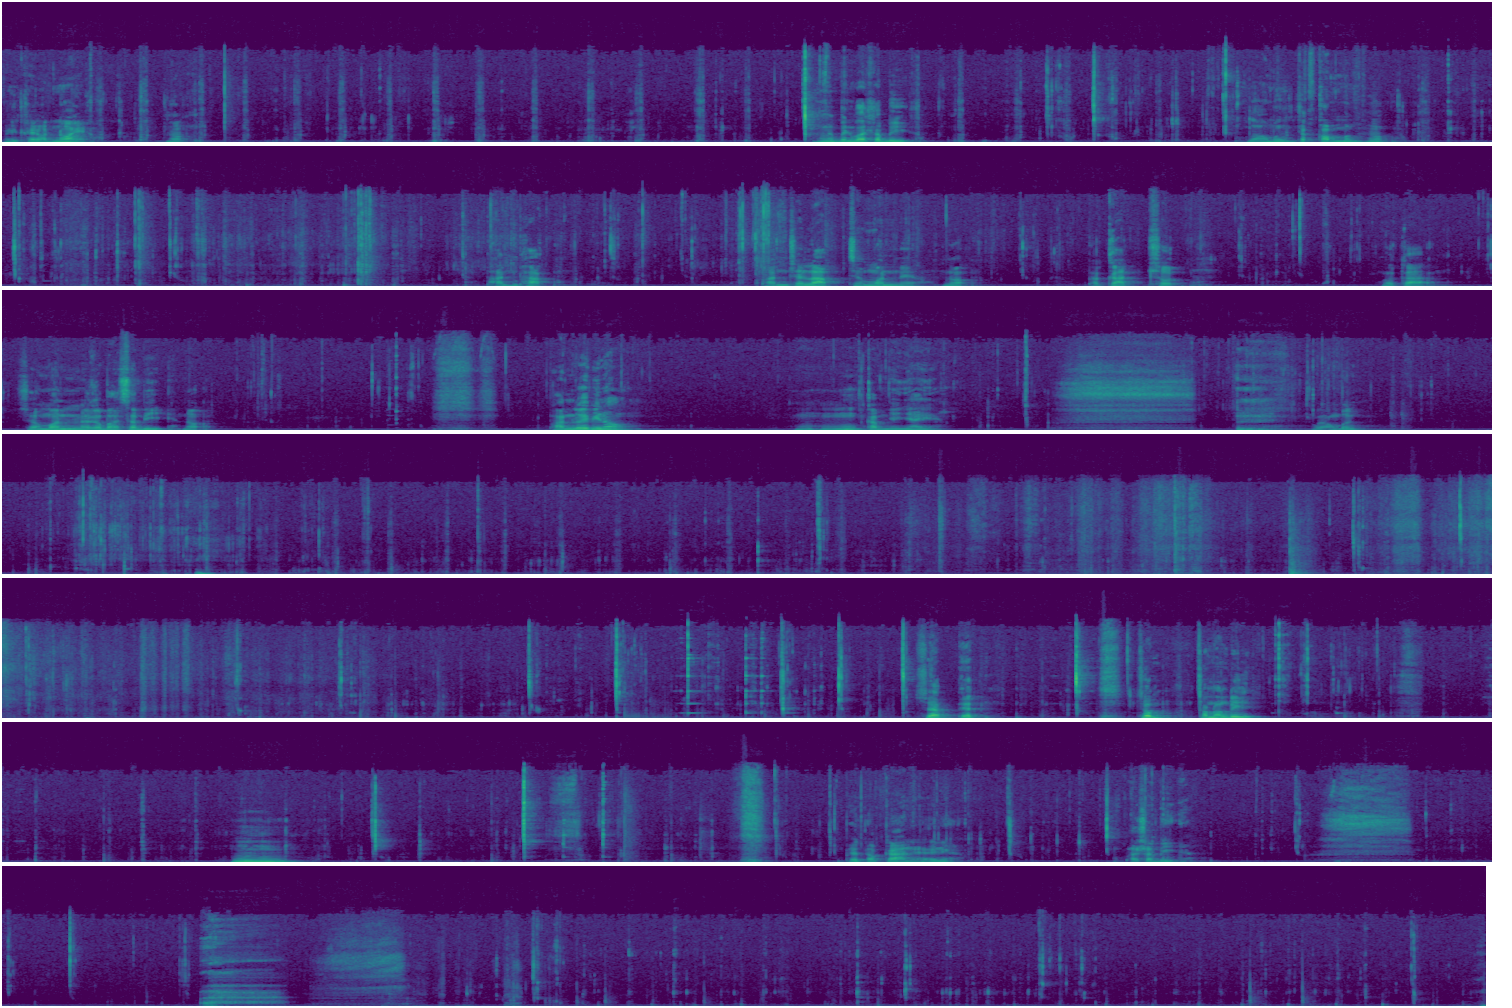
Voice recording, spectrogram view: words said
เป็นแครอทน้อยเนาะอันนี่เป็นวาซาบิลองมึงจะกำมึงเนาะ ผักผันสลับแซลมอนเนี่ยเนาะผักกาดสดแล้วก็แซลมอนแล้วก็บาซาบิเนาะผันเลยพี่น้องอือหือกำใหญ่ๆลองเบิ้ง แซ่บเผ็ดส้มกำลังดี อืม เผ็ดออกการเลยไอ้นี่ปลาซาบิ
